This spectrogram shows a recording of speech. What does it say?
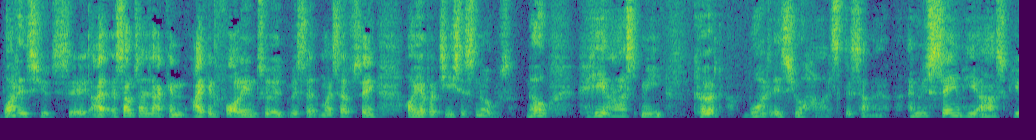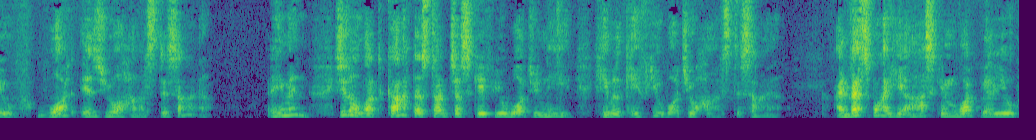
What is your say? I, sometimes I can I can fall into it with myself saying, "Oh yeah, but Jesus knows." No, He asked me, Kurt, what is your heart's desire? And the same He asked you, what is your heart's desire? Amen. You know what? God does not just give you what you need; He will give you what your heart's desire. And that's why he asked him, What will you?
